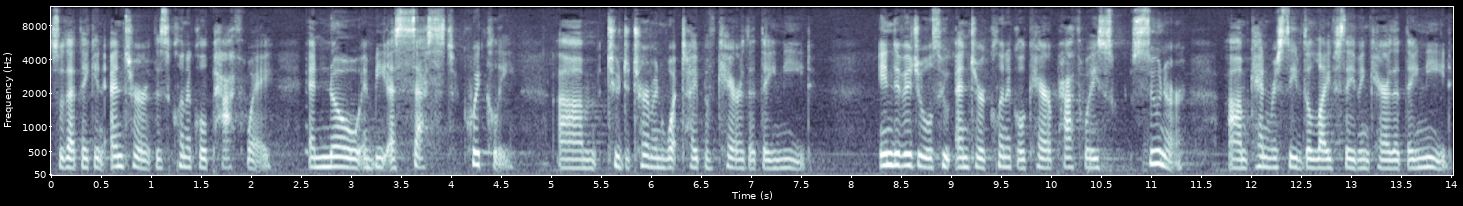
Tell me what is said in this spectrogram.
so that they can enter this clinical pathway and know and be assessed quickly um, to determine what type of care that they need. Individuals who enter clinical care pathways sooner um, can receive the life-saving care that they need.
